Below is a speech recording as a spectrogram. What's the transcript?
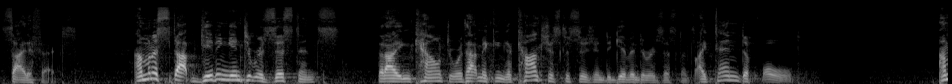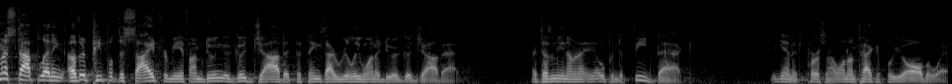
side effects. I'm going to stop giving into resistance that I encounter without making a conscious decision to give into resistance. I tend to fold. I'm going to stop letting other people decide for me if I'm doing a good job at the things I really want to do a good job at. That doesn't mean I'm not open to feedback. Again, it's personal. I want to unpack it for you all the way.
